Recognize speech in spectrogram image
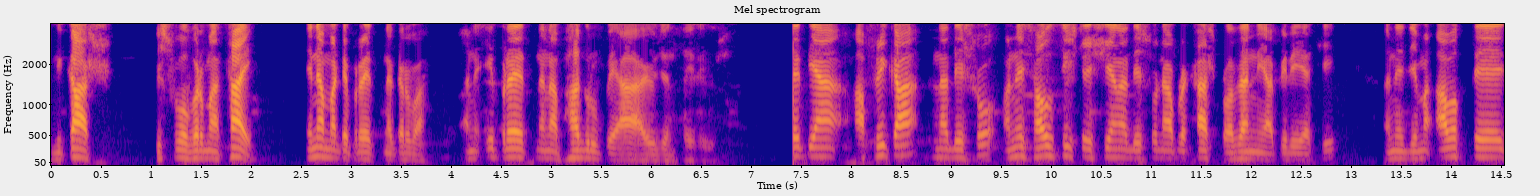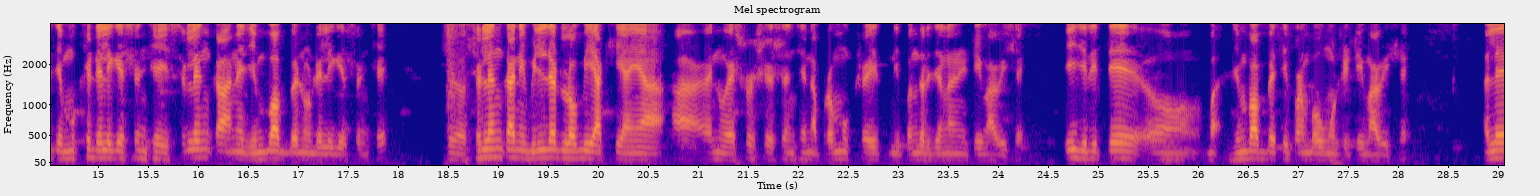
નિકાસ વિશ્વભરમાં થાય, એના માટે પ્રયત્ન કરવા અને એ પ્રયત્નના ભાગરૂપે આ આયોજન થઈ રહ્યું છે. ત્યાં આફ્રિકાના દેશો અને સાઉથ ઇસ્ટ એશિયાના દેશોને આપણે ખાસ પ્રાધાન્ય આપી રહ્યા છીએ. અને જેમાં આ વખતે જે મુખ્ય ડેલિગેશન છે એ શ્રીલંકા અને ઝિમ્બાબ્વેનું ડેલિગેશન છે. શ્રીલંકાની બિલ્ડર લોબી આખી અહીંયા એનું એસોસિએશન છે, એના પ્રમુખ સહિતની પંદર જણાની ટીમ આવી છે. એ જ રીતે જિમ્બાબ્વેથી પણ બહુ મોટી ટીમ આવી છે. એટલે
